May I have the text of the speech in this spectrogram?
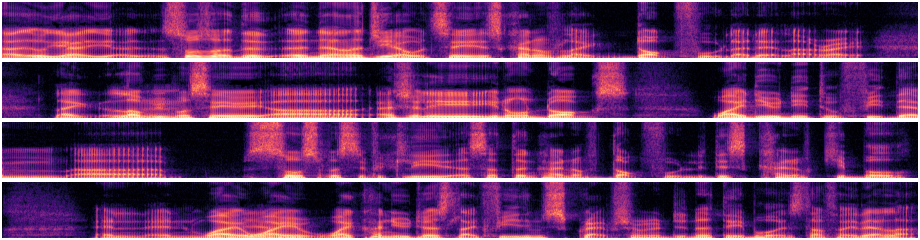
uh, yeah, yeah. So, so the analogy I would say is kind of like dog food like that, lah, right? Like a lot of people say, uh, actually, you know, dogs. Why do you need to feed them uh, so specifically a certain kind of dog food, this kind of kibble, and and why Yeah. why why can't you just like feed him scraps from your dinner table and stuff like that, lah?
